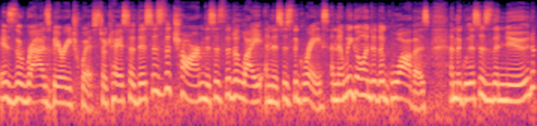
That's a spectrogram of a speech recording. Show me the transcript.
is the raspberry twist, okay? So this is the charm, this is the delight, and this is the grace. And then we go into the guavas. And the, this is the nude,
